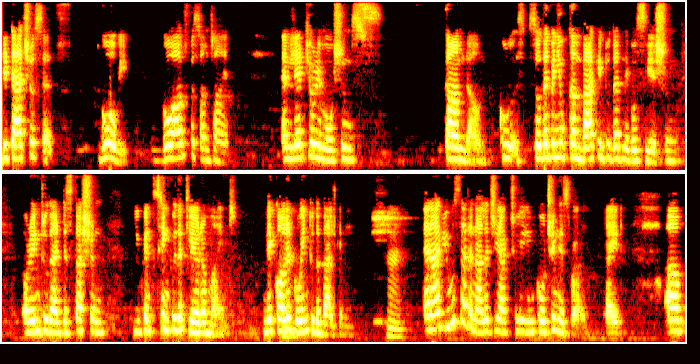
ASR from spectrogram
detach yourself, go away, go out for some time, and let your emotions calm down, cool, so that when you come back into that negotiation or into that discussion, you can think with a clearer mind. They call it going to the balcony. Hmm. And I've used that analogy actually in coaching as well, right? Um,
